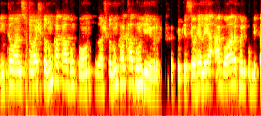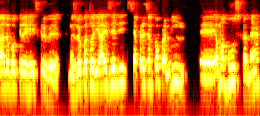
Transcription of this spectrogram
Então, Anderson, eu acho que eu nunca acabo um conto, eu acho que eu nunca acabo um livro, porque se eu reler agora com ele publicado, eu vou querer reescrever. Mas o Equatoriais, ele se apresentou para mim, é, é, uma busca, né?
